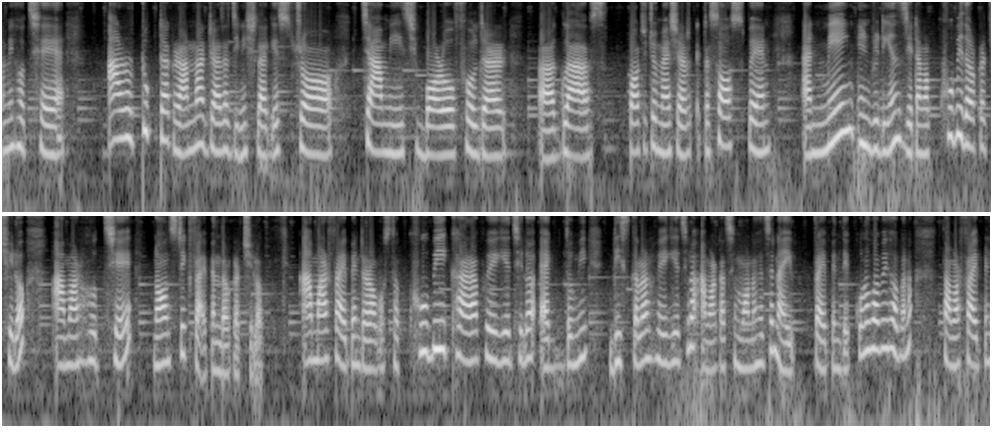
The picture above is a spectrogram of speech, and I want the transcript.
আমি হচ্ছে আরও টুকটাক রান্নার যা যা জিনিস লাগে স্ট্র চামিচ, বড় ফোল্ডার গ্লাস পটেটো ম্যাশার একটা সসপ্যান অ্যান্ড মেইন ইনগ্রিডিয়েন্টস যেটা আমার খুবই দরকার ছিল, আমার হচ্ছে ননস্টিক ফ্রাই প্যান দরকার ছিল। আমার ফ্রাই প্যানটার অবস্থা খুবই খারাপ হয়ে গিয়েছিল, একদমই ডিসকালার হয়ে গিয়েছিল। আমার কাছে মনে হয়েছে, না, এই ফ্রাই প্যান দিয়ে কোনোভাবেই হবে না। তো আমার ফ্রাই প্যান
